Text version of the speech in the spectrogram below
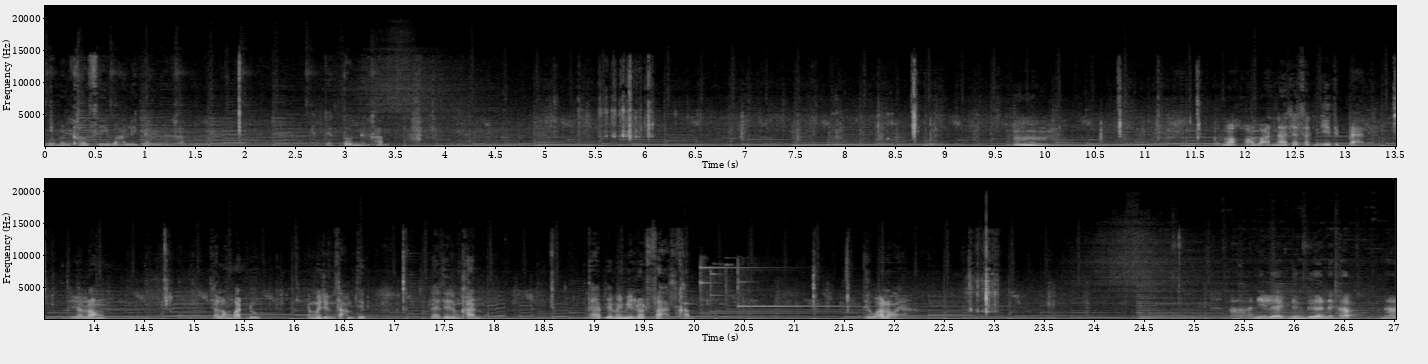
ว่ามันเข้าสีหวานหรือยังนะครับ จากต้นนะครับ อืม ผมว่าความหวานน่าจะสักยี่สิบแปดจะลอง จะลองวัดดู ยังไม่ถึงสามสิบแต่ที่สำคัญ แทบจะไม่มีรสฝาดครับถือว่าอร่อยอันนี้เหลืออีกหนึ่งเดือนนะครับนะ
